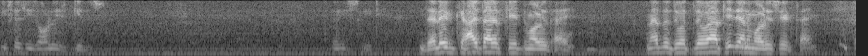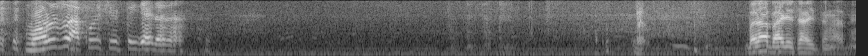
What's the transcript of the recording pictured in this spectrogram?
he says he always gives very sweet જલેબી ખાય તારે સ્વીટ મોડું થાય ના તો જો જોવાથી જ એનું મોડું સ્વીટ થાય મોડું શું આખું સ્વીટ થઈ જાય દાદા बड़ा भाग्यशाली तुम आदमी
